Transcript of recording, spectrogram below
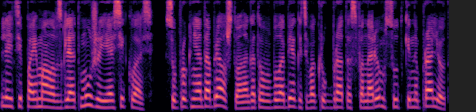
Лети поймала взгляд мужа и осеклась. Супруг не одобрял, что она готова была бегать вокруг брата с фонарем сутки напролет.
